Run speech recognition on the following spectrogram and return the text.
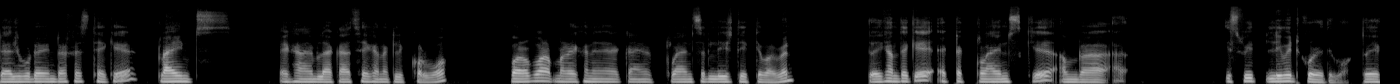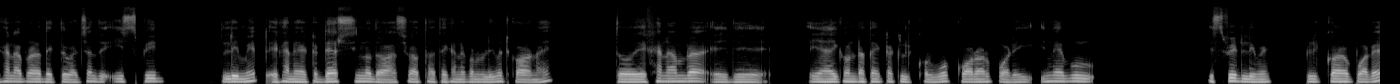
ড্যাশবোর্ডের ইন্টারফেস থেকে ক্লায়েন্টস এখানে লেখা আছে, এখানে ক্লিক করব। করার পর আপনারা এখানে ক্লায়েন্টসের লিস্ট দেখতে পাবেন তো এখান থেকে একটা ক্লায়েন্টসকে আমরা স্পিড লিমিট করে দেব। তো এখানে আপনারা দেখতে পাচ্ছেন যে স্পিড লিমিট এখানে একটা ড্যাশ চিহ্ন দেওয়া আছে, অর্থাৎ এখানে কোনো লিমিট করা নাই। তো এখানে আমরা এই যে, এই আইকনটাতে একটা ক্লিক করব, করার পরে ইনেবল স্পিড লিমিট ক্লিক করার পরে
